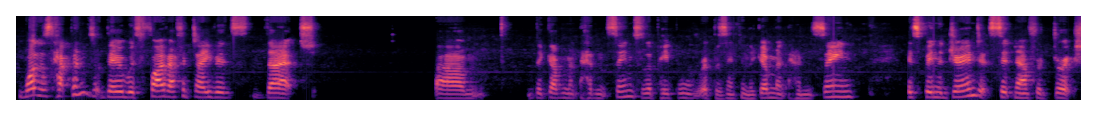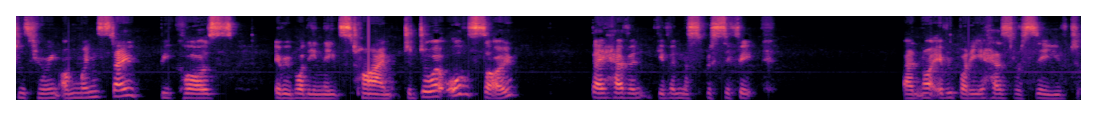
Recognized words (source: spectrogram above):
what has happened? There was five affidavits that um, the government hadn't seen, so the people representing the government hadn't seen. It's been adjourned. It's set down for a directions hearing on Wednesday because everybody needs time to do it. Also, they haven't given the specific, uh, not everybody has received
